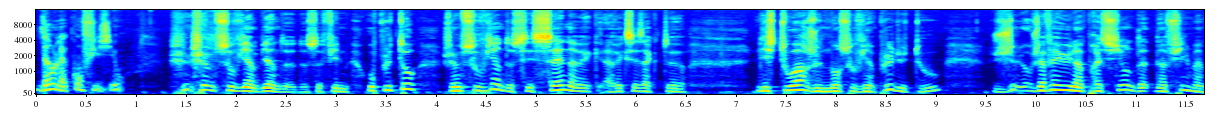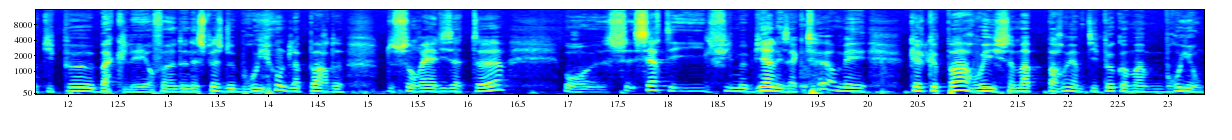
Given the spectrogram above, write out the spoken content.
dans la confusion. Je me souviens bien de, ce film, ou plutôt, je me souviens de ces scènes avec, avec ces acteurs. L'histoire, je ne m'en souviens plus du tout. J'avais eu l'impression d'un film un petit peu bâclé, enfin d'une espèce de brouillon de la part de, de son réalisateur. Bon, certes, il filme bien les acteurs, mais quelque part, oui, ça m'a paru un petit peu comme un brouillon.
